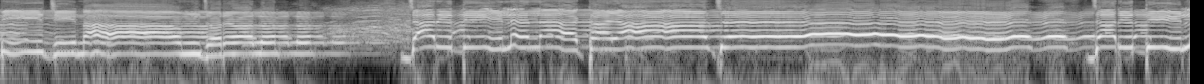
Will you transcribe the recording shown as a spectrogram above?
বিজি নাম জোরে বলুন। যার দিল লাগায়াছে যার দিল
